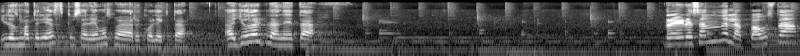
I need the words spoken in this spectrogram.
y los materiales que usaremos para la recolecta. Ayuda al planeta. Regresando de la pausa,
